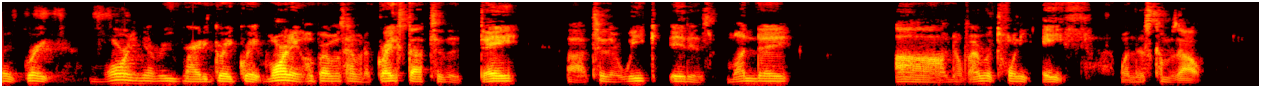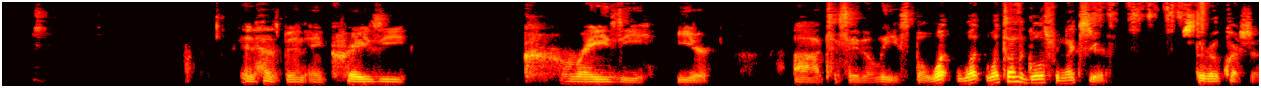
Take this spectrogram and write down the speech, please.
Great, great morning, everybody. Great, great morning. Hope everyone's having a great start to the day, uh, to their week. It is Monday, um, November 28th when this comes out. It has been a crazy, crazy year, uh, to say the least. But what, what, what's on the goals for next year? It's the real question.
